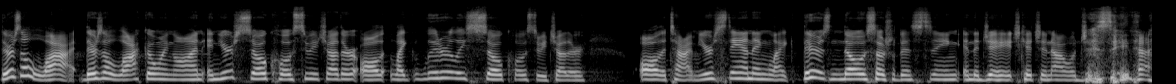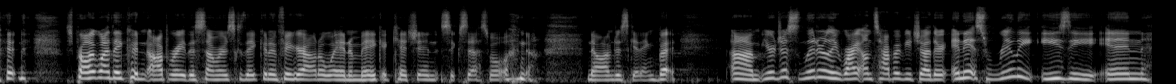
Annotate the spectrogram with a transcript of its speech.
there's a lot. There's a lot going on and you're so close to each other all like literally so close to each other all the time. You're standing like there's no social distancing in the JH kitchen. I will just say that. it's probably why they couldn't operate this summer is because they couldn't figure out a way to make a kitchen successful. no, no, I'm just kidding. But um, you're just literally right on top of each other, and it's really easy in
